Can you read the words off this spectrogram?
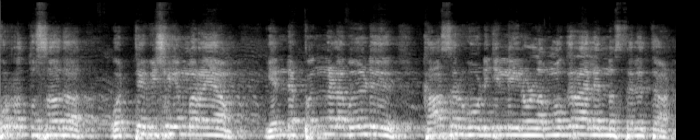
ഖുറത്തു സാദാത്ത് ഒറ്റ വിഷയം പറയാം. എന്റെ പെങ്ങളെ വീട് കാസർഗോഡ് ജില്ലയിലുള്ള മൊഗ്രാൽ എന്ന സ്ഥലത്താണ്.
